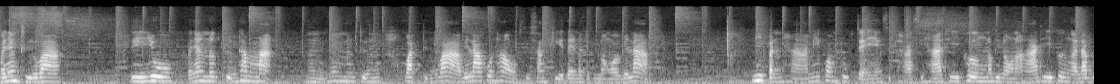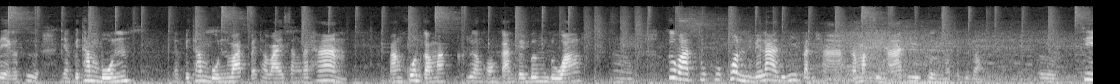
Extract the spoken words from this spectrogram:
ก็ยังถือว่า ดีอยู่ก็ยังนึกถึงธรรมะอืมยังนึกถึงวัดถึงว่าเวลาคนเฮาสิสังเกตได้เนาะจ้ะพี่น้องว่าเวลา มีปัญหา มีความทุกข์ใจอย่างสิหาสิหาทีเพิ่งเนาะพี่น้องเนาะหาทีเพิ่งอันดับแรกก็คือ อยากไปทำบุญ อยากไปทำบุญวัดไปถวายสังฆทาน บางคนก็มักเรื่องของการไปเบิ่งดวงอืมคือว่าทุกทุกๆคนนี่เวลาที่มีปัญหาก็มักสิหาที่เพิ่งเนาะจ้ะพี่น้อง เออ ที่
